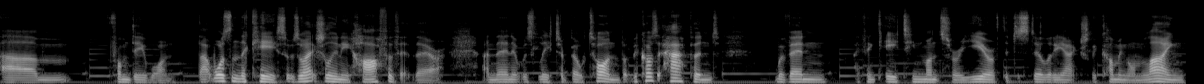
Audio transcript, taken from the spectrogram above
um, from day one. That wasn't the case. It was actually only half of it there, and then it was later built on. But because it happened within I think 18 months or a year of the distillery actually coming online,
